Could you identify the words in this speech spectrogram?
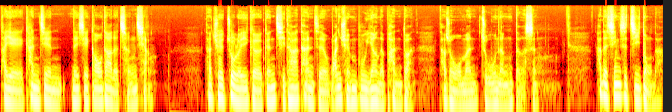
他也看见那些高大的城墙，他却做了一个跟其他探子完全不一样的判断。他说：“我们足能得胜。”他的心是激动的，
